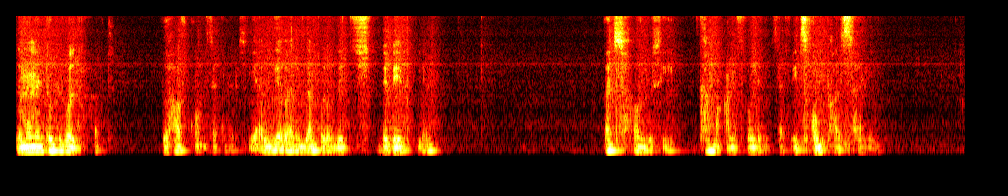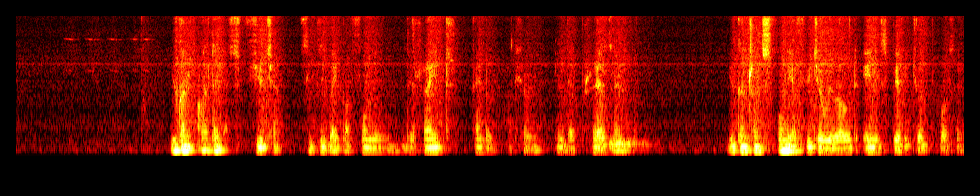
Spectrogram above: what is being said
The moment two people act, you have consequence. Yeah, we give an example of the, the baby. Yeah? That's how you see karma unfolding itself. It's compulsory. You can alter your future simply by performing the right kind of action in the present. You can transform your future without any spiritual process,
